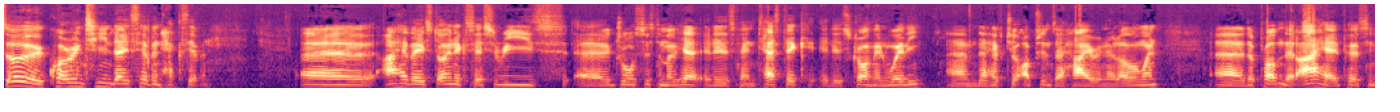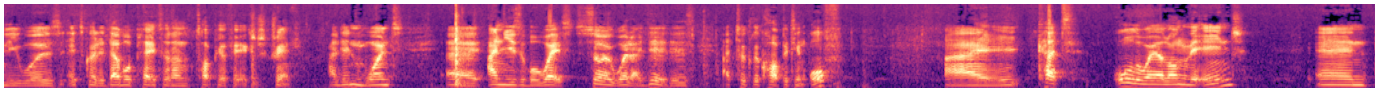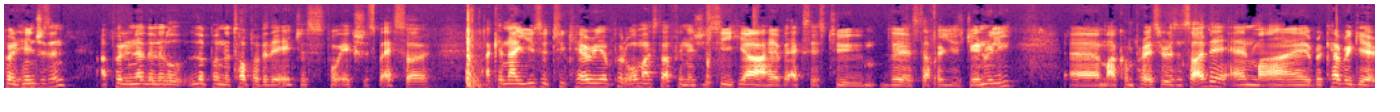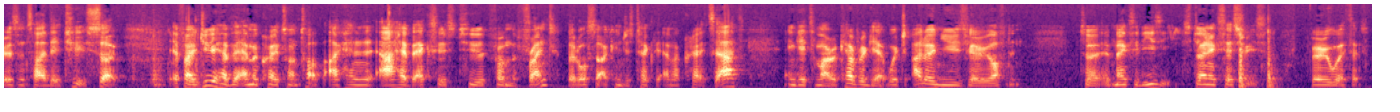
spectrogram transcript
So, quarantine day 7, hack 7. Uh, I have a Stone Accessories uh, drawer system over here. It is fantastic. It is strong and worthy. Um, they have two options, a higher and a lower one. Uh, the problem that I had personally was it's got a double plated on the top here for extra strength. I didn't want uh, unusable waste. So what I did is I took the carpeting off. I cut all the way along the edge and put hinges in. I put another little lip on the top it there just for extra space. So I can now use it to carry and put all my stuff in. As you see here, I have access to the stuff I use generally. Uh, my compressor is inside there and my recovery gear is inside there too. So if I do have the ammo crates on top, I can I have access to it from the front, but also I can just take the ammo crates out and get to my recovery gear, which I don't use very often. So it makes it easy. Stone accessories, very worth it.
